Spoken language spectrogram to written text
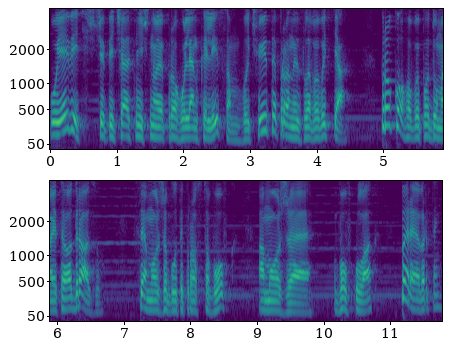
Уявіть, що під час нічної прогулянки лісом ви чуєте пронизливе виття. Про кого ви подумаєте одразу? Це може бути просто вовк, а може вовкулак, перевертень,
